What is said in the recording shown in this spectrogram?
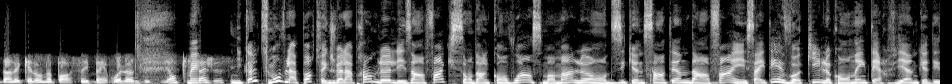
dans lequel on a passé, ben voilà une décision qui s'ajuste. Nicole, tu m'ouvres la porte, fait que je vais la prendre. Là, les enfants qui sont dans le convoi en ce moment, là, on dit qu'il y a une centaine d'enfants et ça a été évoqué là qu'on intervienne, que des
